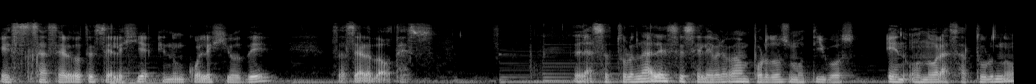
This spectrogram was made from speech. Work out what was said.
Ese sacerdote se elegía en un colegio de sacerdotes. Las Saturnales se celebraban por dos motivos, en honor a Saturno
